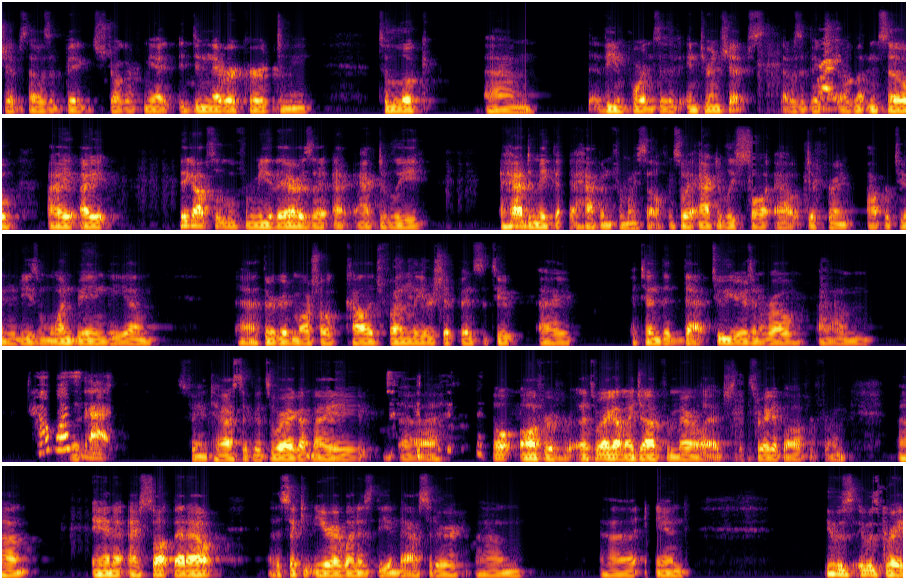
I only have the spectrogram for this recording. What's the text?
That was a big struggle for me. I, it didn't never occur to me to look um, the importance of internships. That was a big Right. struggle, and so I, I big obstacle for me there is that I actively I had to make that happen for myself, and so I actively sought out different opportunities. And one being the um, uh, Thurgood Marshall College Fund Leadership Institute. I attended that two years in a row. Um, How was that? It's fantastic. That's where I got my uh, offer. For, that's where I got my job from Merrill Edge. That's where I got the offer from. Um, and I, I sought that out. Uh, the second year, I went as the ambassador, um, uh, and it was it was great.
